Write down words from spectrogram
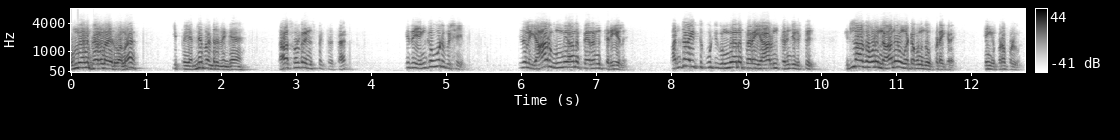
உண்மையான பேரன் ஆயிடுவானா? இப்ப என்ன பண்றதுங்க? நான் சொல்றேன் இன்ஸ்பெக்டர் சார் இது எங்க ஊர் விஷயம். இதுல யார் உண்மையான பேரன்னு தெரியல. பஞ்சாயத்து கூட்டி உண்மையான பேரை யாருன்னு தெரிஞ்சுக்கிட்டு இல்லாதவனை நானே உங்ககிட்ட கொண்டு ஒப்படைக்கிறேன். நீங்க புறப்படலாம்.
